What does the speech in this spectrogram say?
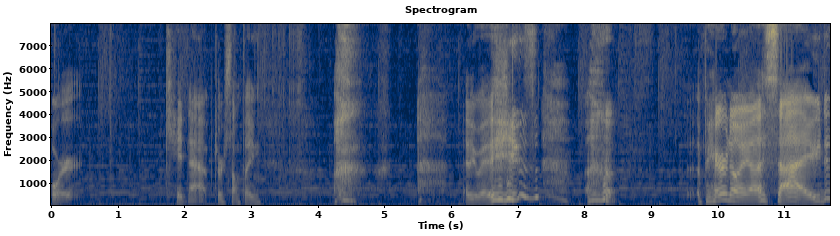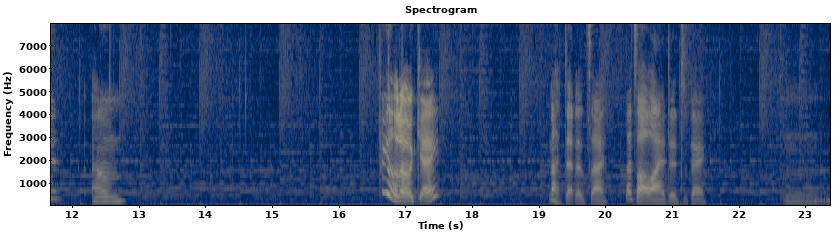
or kidnapped or something. Anyways, paranoia aside, um, feeling okay. Not dead inside. That's all I did today. Mm.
